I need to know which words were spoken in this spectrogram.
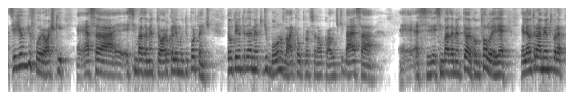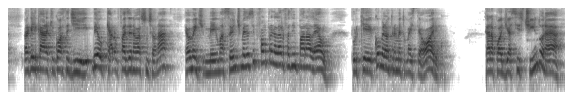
seja onde for, eu acho que essa, esse embasamento teórico é muito importante. Então tem um treinamento de bônus lá, que é o Profissional Cloud, que dá essa, é, esse, esse embasamento teórico. Como tu falou, ele é, ele é um treinamento para aquele cara que gosta de, meu, quero fazer o negócio funcionar. Realmente, meio maçante, mas eu sempre falo para a galera fazer em paralelo. Porque como ele é um treinamento mais teórico, o cara pode ir assistindo, né?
